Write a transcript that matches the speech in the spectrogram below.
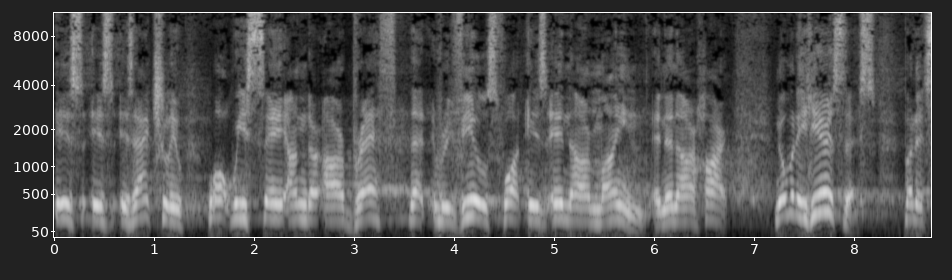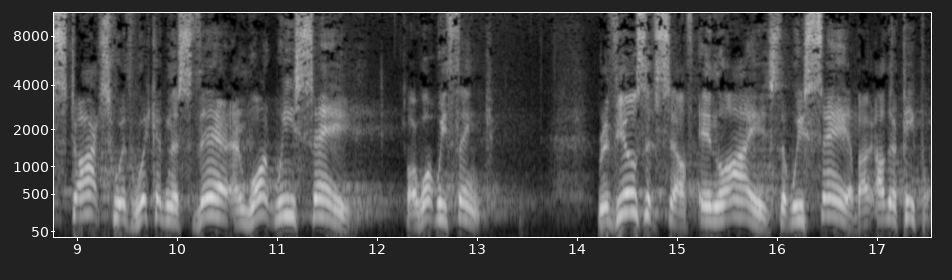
is, is, is actually what we say under our breath that reveals what is in our mind and in our heart. Nobody hears this, but it starts with wickedness there, and what we say or what we think reveals itself in lies that we say about other people,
